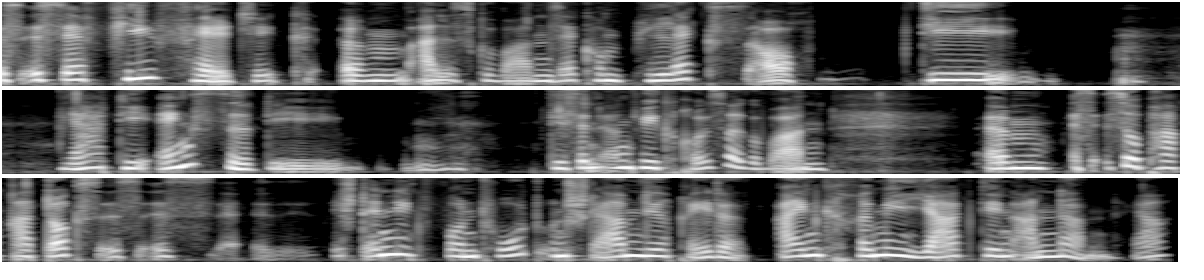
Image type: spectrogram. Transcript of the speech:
Es ist sehr vielfältig ähm, alles geworden, sehr komplex. Auch die, ja, die Ängste, die, die sind irgendwie größer geworden. Ähm, es ist so paradox, es ist ständig von Tod und Sterben die Rede. Ein Krimi jagt den anderen, ja.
